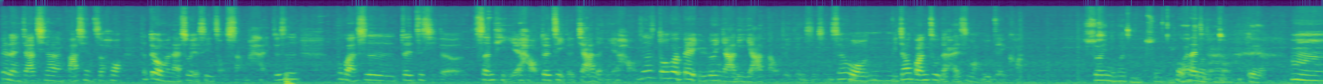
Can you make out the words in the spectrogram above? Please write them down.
被人家其他人发现之后，它对我们来说也是一种伤害。就是不管是对自己的身体也好，对自己的家人也好，这都会被舆论压力压倒的一件事情。所以我比较关注的还是网络这一块。所以你会怎么做？你会怎么做？对啊，嗯，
